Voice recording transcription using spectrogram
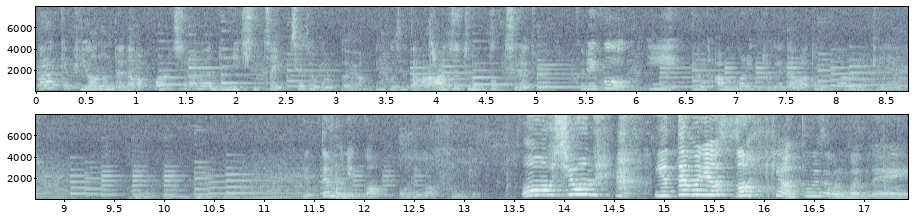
하얗게 비워놓은 데다가 펄을 칠하면 눈이 진짜 입체적으로 보여요. 이곳에다가 아주 듬뿍 칠해줘요. 그리고 이 눈 앞머리 쪽에다가도 펄을 이렇게 이어줘요. 얘 때문인가? 어디가 아픈 게? 어 시원해. 얘 때문이었어. 피안 통해서 그런 거였네.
